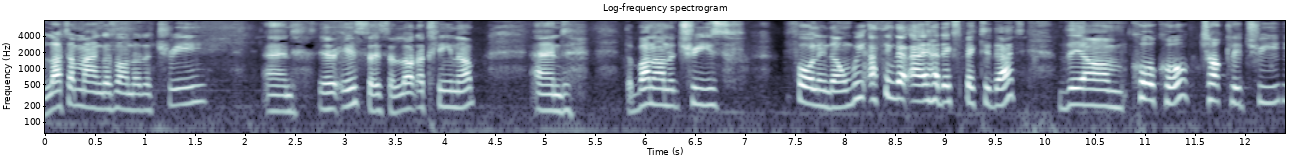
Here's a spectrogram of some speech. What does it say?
a lot of mangoes under the tree and there is so it's a lot of cleanup and the banana trees falling down. We, I think that I had expected that. The um, cocoa chocolate tree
